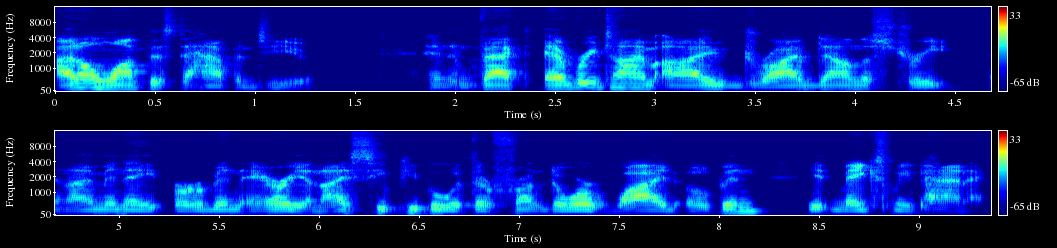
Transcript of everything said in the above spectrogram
I don't want this to happen to you. And in fact, every time I drive down the street and I'm in a urban area and I see people with their front door wide open, it makes me panic.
